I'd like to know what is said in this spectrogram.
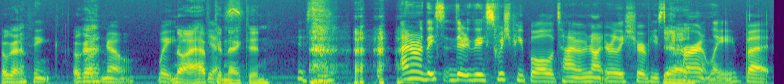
Okay. I think. Okay. Or no, wait. No, I have yes. connected. Is he? I don't know. They, they they switch people all the time. I'm not really sure if he's Yeah. currently, but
